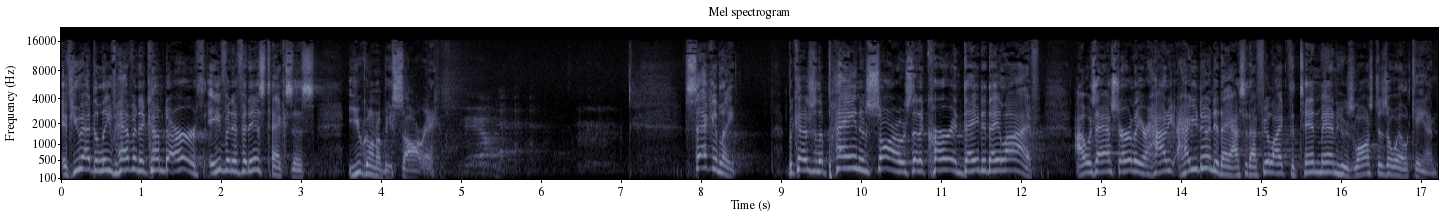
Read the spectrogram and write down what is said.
if you had to leave heaven and come to earth, even if it is Texas, you're going to be sorry. Secondly, because of the pain and sorrows that occur in day to day life. I was asked earlier, how, do you, how are you doing today? I said, I feel like the tin man who's lost his oil can.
